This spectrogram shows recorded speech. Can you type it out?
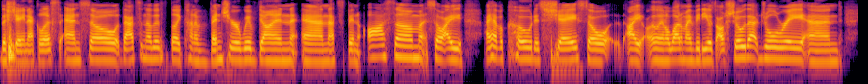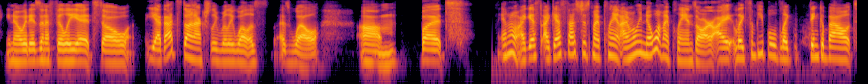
the Shea necklace. And so that's another like kind of venture we've done and that's been awesome. So I I have a code it's Shea. So I in a lot of my videos I'll show that jewelry and you know it is an affiliate. So yeah, that's done actually really well as as well. Um but I don't know. I guess I guess that's just my plan. I don't really know what my plans are. I like some people like think about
